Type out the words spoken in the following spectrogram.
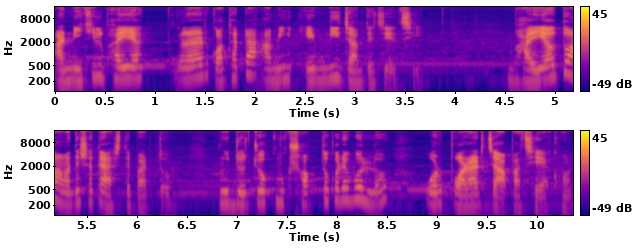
আর নিখিল ভাইয়ার কথাটা আমি এমনিই জানতে চেয়েছি। ভাইয়াও তো আমাদের সাথে আসতে পারতো। রুদ্র চোখ মুখ শক্ত করে বলল, ওর পড়ার চাপ আছে এখন,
